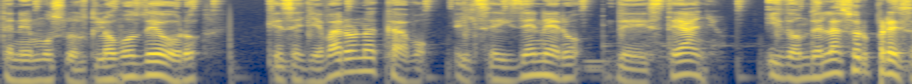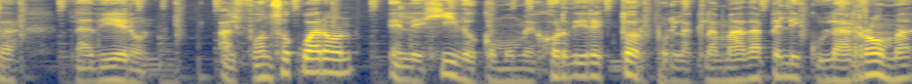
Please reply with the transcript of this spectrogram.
tenemos los Globos de Oro que se llevaron a cabo el 6 de enero de este año y donde la sorpresa la dieron Alfonso Cuarón, elegido como mejor director por la aclamada película Roma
